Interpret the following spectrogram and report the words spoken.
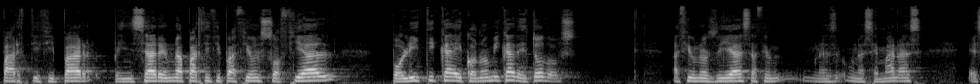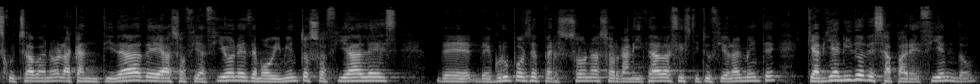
participar, pensar en una participación social, política, económica de todos. Hace unos días, hace unas, semanas, escuchaba la cantidad de asociaciones, de movimientos sociales, de, de grupos de personas organizadas institucionalmente que habían ido desapareciendo,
